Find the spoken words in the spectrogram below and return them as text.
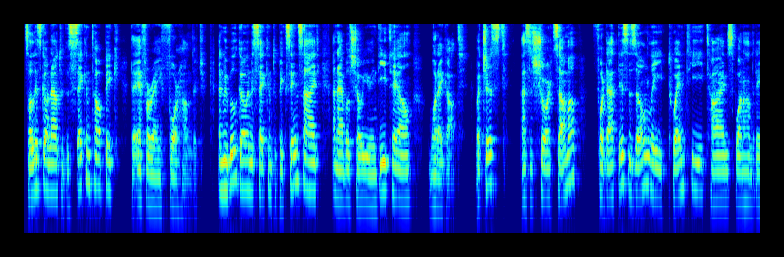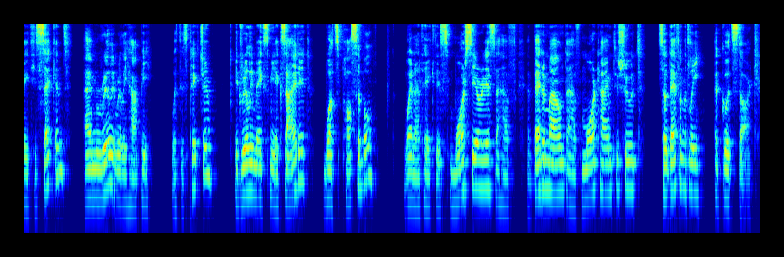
So let's go now to the second topic, the FRA 400. And we will go in a second to PixInsight and I will show you in detail what I got. But just as a short sum up, for that this is only 20 times 180 second I'm really, really happy with this picture. It really makes me excited what's possible when I take this more serious. I have a better mount, I have more time to shoot. So definitely a good start.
